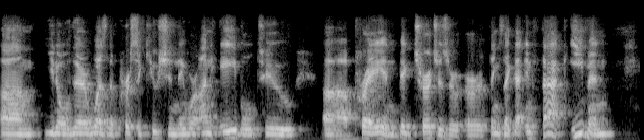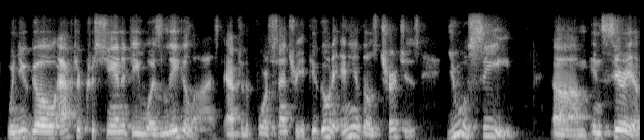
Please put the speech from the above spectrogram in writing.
um, you know there was the persecution; they were unable to uh, pray in big churches or, or things like that. In fact, even when you go after Christianity was legalized after the fourth century, if you go to any of those churches, you will see um, in Syria,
